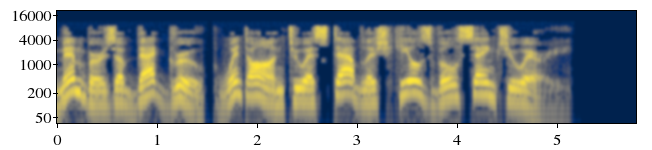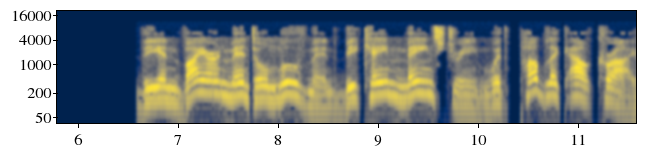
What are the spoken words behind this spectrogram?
Members of that group went on to establish Healesville Sanctuary. The environmental movement became mainstream with public outcry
